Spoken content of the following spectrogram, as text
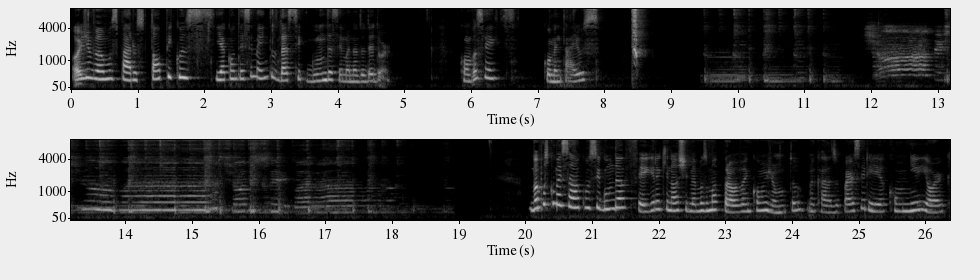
hoje vamos para os tópicos e acontecimentos da segunda semana do The Door. Com vocês, comentários. Vamos começar com segunda-feira, que nós tivemos uma prova em conjunto, no caso, parceria com New York,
